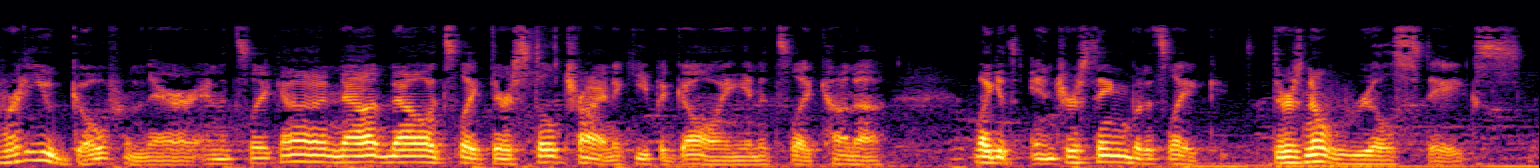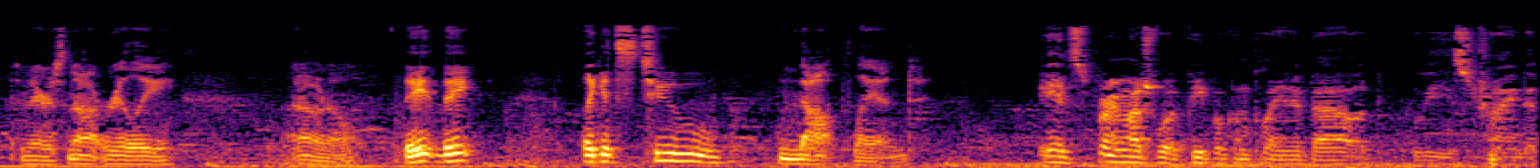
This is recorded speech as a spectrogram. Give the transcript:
where do you go from there? And it's like, uh, now now it's like they're still trying to keep it going, and it's like kind of like it's interesting, but it's like there's no real stakes, and there's not really, I don't know, they they like it's too not planned. It's pretty much what people complain about movies trying to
